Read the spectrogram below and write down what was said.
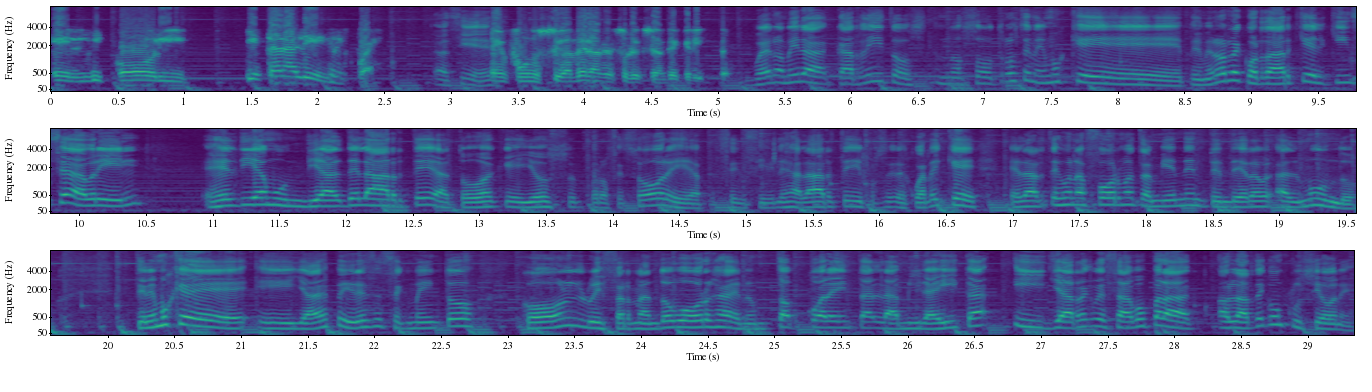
el licor y, y estar alegres, pues. Así es. En función de la resurrección de Cristo. Bueno, mira, Carlitos, nosotros tenemos que primero recordar que el 15 de abril es el Día Mundial del Arte a todos aquellos profesores sensibles al arte. Y recuerden que el arte es una forma también de entender al mundo. Tenemos que ya despedir ese segmento con Luis Fernando Borja en un top 40, la miradita, y ya regresamos para hablar de conclusiones.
